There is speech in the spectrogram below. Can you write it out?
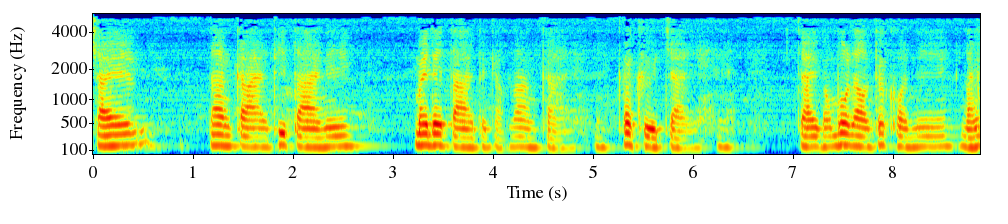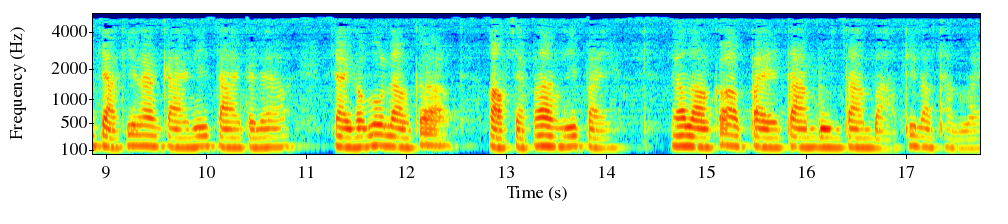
ใช้ร่างกายที่ตายนี้ไม่ได้ตายไปกับร่างกาย ก็คือใจ ใจของพวกเราทุกคนนี้หลังจากที่ร่างกายนี้ตายไปแล้ว ใจของพวกเราก็ออกจากร่างนี้ไป แล้วเราก็ไปตามบุญตามบาปที่เราทำไว้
